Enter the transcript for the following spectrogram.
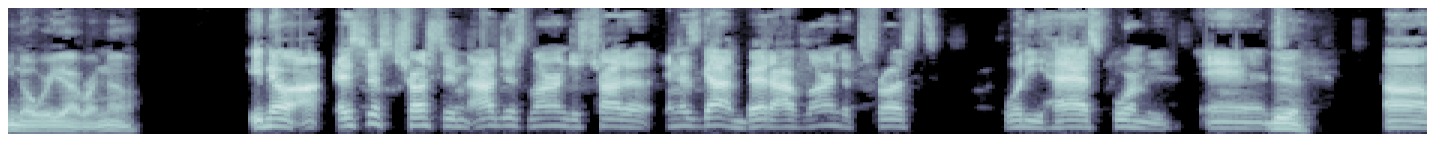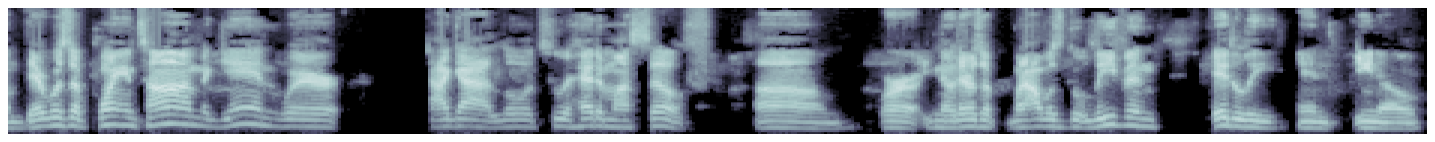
you know, where you're at right now? You know, it's just trusting. I've just learned to try to, and it's gotten better. I've learned to trust what he has for me. And yeah. um, there was a point in time again where I got a little too ahead of myself. Um, or you know, there's a when I was leaving Italy, and you know,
